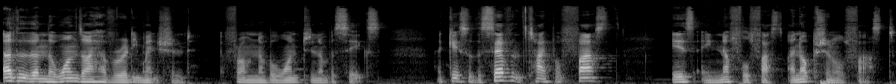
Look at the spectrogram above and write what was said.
other than the ones I have already mentioned from number 1 to number 6. Okay, so the seventh type of fast is a nafil fast, an optional fast.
